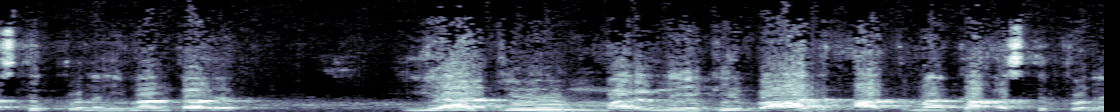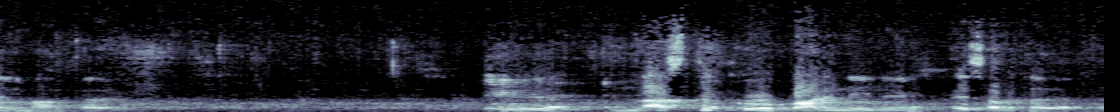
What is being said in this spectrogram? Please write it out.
अस्तित्व नहीं मानता है, या जो मरने के बाद आत्मा का अस्तित्व नहीं मानता है। ये नास्तिक को पाणिनि ने ऐसा बताया है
